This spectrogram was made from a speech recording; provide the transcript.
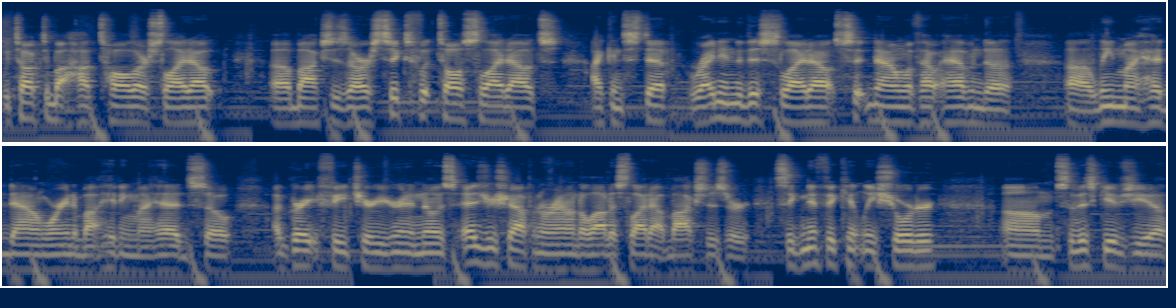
We talked about how tall our slide out uh, boxes are, six foot tall slide outs. I can step right into this slide out, sit down without having to uh, lean my head down worrying about hitting my head. So a great feature you're gonna notice as you're shopping around, a lot of slide out boxes are significantly shorter. Um, so this gives you,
